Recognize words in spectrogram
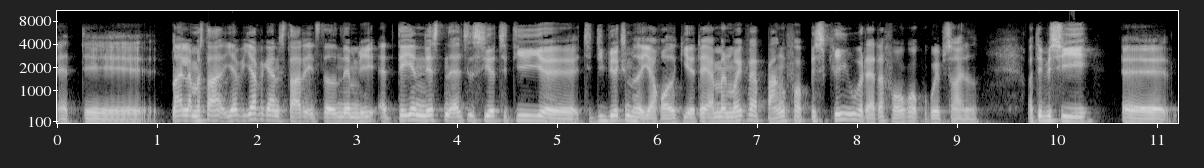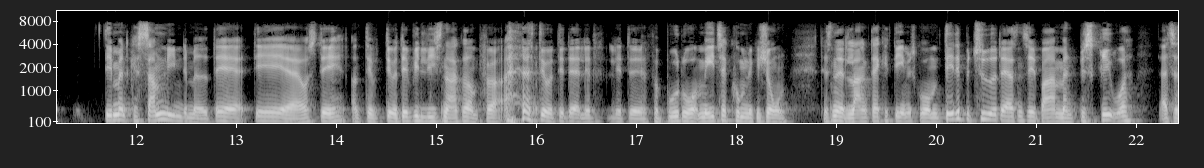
at øh, nej, lad mig starte. Jeg, jeg vil gerne starte et sted, nemlig at det jeg næsten altid siger til de, øh, til de virksomheder, jeg rådgiver, det er, at man må ikke være bange for at beskrive, hvad der, er, der foregår på websitet. Og det vil sige, øh, det man kan sammenligne det med, det er, det er også det, og det, det var det, vi lige snakkede om før, det var det der lidt, lidt øh, uh, forbudt ord, metakommunikation. Det er sådan et langt akademisk ord, men det det betyder, det er sådan set bare, at man beskriver, altså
